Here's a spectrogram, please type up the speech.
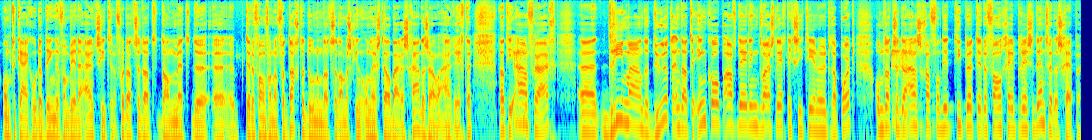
om te kijken hoe dat ding er van binnen uitziet... voordat ze dat dan met de telefoon van een verdachte doen... omdat ze dan misschien onherstelbare schade zouden aanrichten... dat die aanvraag drie maanden duurt en dat de inkoopafdeling dwars ligt... ik citeer nu het rapport... omdat ze de aanschaf van dit type telefoon geen precedent willen scheppen.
